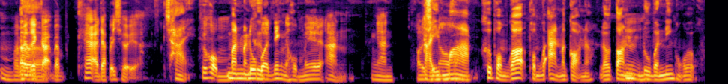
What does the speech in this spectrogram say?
อืมมันไม่ได้เออกะแบบแค่ adapt เฉยๆอะใช่ คือผมมันมันดูคือ Burn ing แต่ผมไม่ได้อ่านงาน original มาก คือผมก็ผมก็อ่านมาก่อนเนอะแล้วตอนอืมดูเบ r ร์นิ่งผมก็แบบโห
